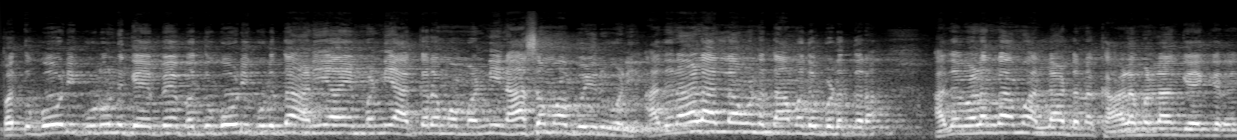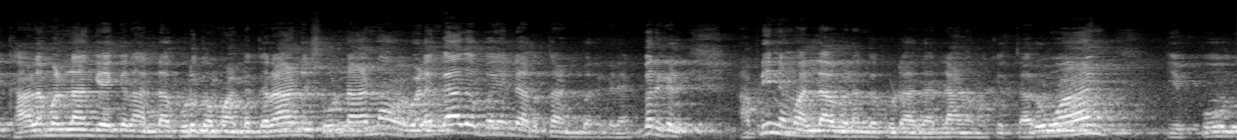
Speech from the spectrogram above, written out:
பத்து கோடி கொடுன்னு கேட்பே பத்து கோடி கொடுத்தா அநியாயம் பண்ணி அக்கிரமம் பண்ணி நாசமாக போயிடுவ நீ. அதனால அல்லாஹ் உன்னை தாமதப்படுத்துகிறான் அதை விளங்காமல் அல்லாட்ட நான் காலமெல்லாம் கேட்குறேன் காலமெல்லாம் கேட்குறேன் அல்லா கொடுக்க மாட்டேங்கிறான்னு சொன்னான்னா அவன் விளங்காத பையன் அர்த்தம் அன்பர்கள் அன்பர்கள். அப்படி நம்ம அல்லாஹ் விளங்கக்கூடாது. அல்லா நமக்கு தருவான் எப்போது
